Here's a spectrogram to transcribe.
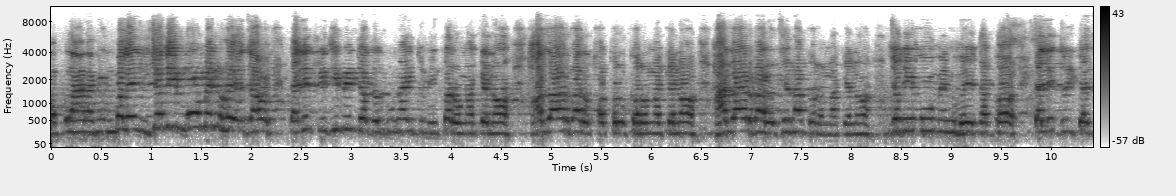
রব্বুল আলামিন বলেন যদি মুমিন হয়ে যাও তাহলে পৃথিবীর যত গুনাহ তুমি করো না কেন হাজার বার কতল করো না কেন হাজার বার জেনা করো না কেন যদি মুমিন হয়ে থাকো তাহলে দুই কাজ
